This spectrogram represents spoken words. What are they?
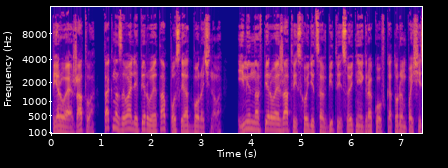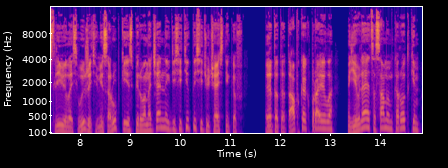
Первая жатва – так называли первый этап после отборочного. Именно в первой жатве сходится в битве сотни игроков, которым посчастливилось выжить в мясорубке из первоначальных 10 тысяч участников. Этот этап, как правило, является самым коротким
